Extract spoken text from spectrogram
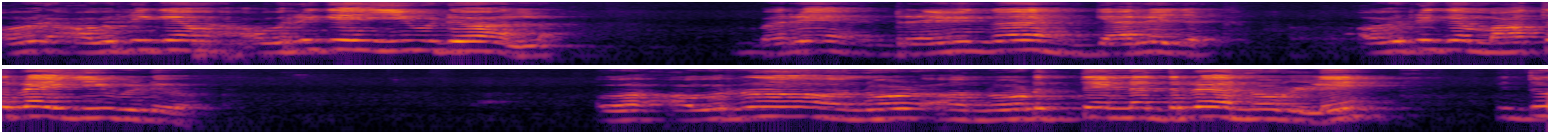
ಅವ್ರ, ಅವರಿಗೆ ಅವರಿಗೆ ಈ ವಿಡಿಯೋ ಅಲ್ಲ. ಬರೀ ಡ್ರೈವಿಂಗ್ ಗ್ಯಾರೇಜ್ ಅವರಿಗೆ ಮಾತ್ರ ಈ ವಿಡಿಯೋ. ಅವರು ನೋಡ್ ನೋಡುತ್ತೇನೆಂದರೆ ನೋಡಲಿ. ಇದು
